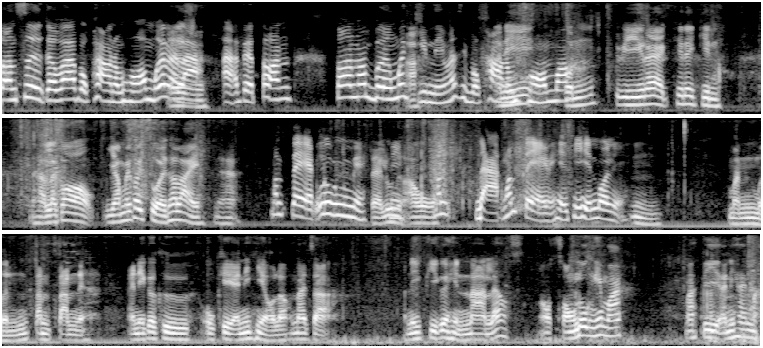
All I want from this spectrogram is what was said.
ตอนซื้อก็ว่าบักพร้าวน้ำหอมเมื่อไหร่ล่ะเอออะแต่ตอนตอนมาเบิ้งมากินนี่มันสิบักพร้าวอันนี้น้ำหอมบ่ผลปีแรกที่ได้กินนะฮะแล้วก็ยังไม่ค่อยสวยเท่าไหร่นะฮะมันแตกลูกนึงนี่แต่ลูกหนึ่งเอามันดากมันแตกนี่เห็นพี่เห็นบ่นี่อืมมันเหมือนตันๆเนี่ย อันนี้ก็คือโอเค อันนี้เหี่ยวแล้วน่าจะ อันนี้พี่ก็เห็นนานแล้ว เอาสองลูกนี้มา มาพี่อันนี้ให้มา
